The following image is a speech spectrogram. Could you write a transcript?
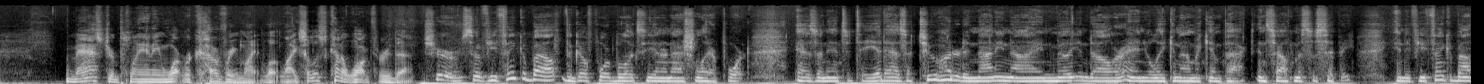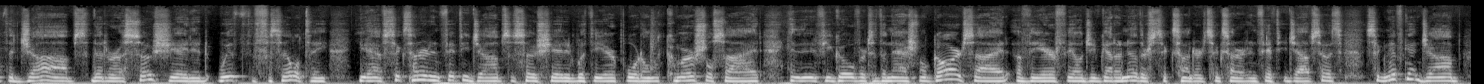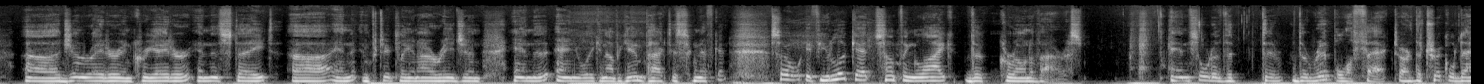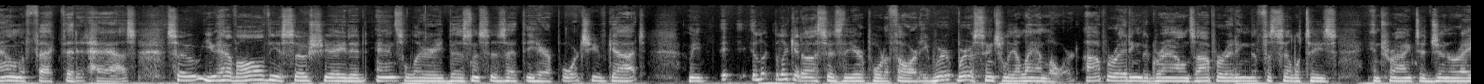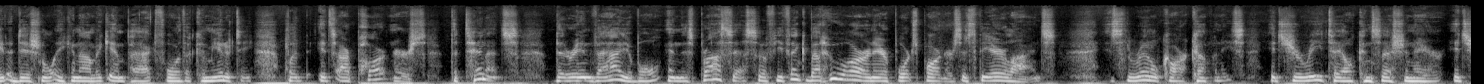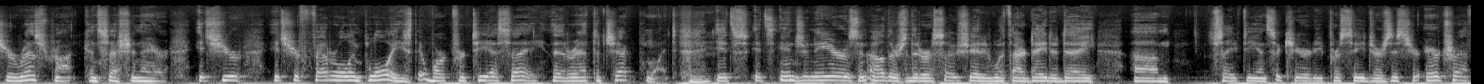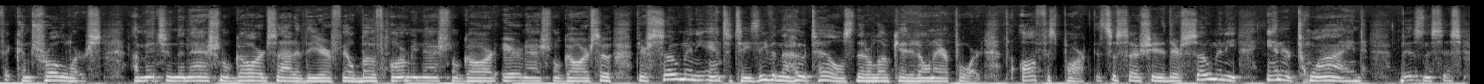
master planning what recovery might look like. So let's kind of walk through that. Sure. So if you think about the Gulfport Biloxi International Airport as an entity, it has a $299 million annual economic impact in South Mississippi. And if you think about the jobs that are associated with the facility, you have 650 jobs associated with the airport on the commercial side. And then if you go over to the National Guard side of the airfield, you've got another 600, 650 jobs. So it's significant job uh, generator and creator in this state, uh, and, and, particularly in our region, and the annual economic impact is significant. So if you look at something like the coronavirus and sort of the the, the ripple effect or the trickle down effect that it has. So you have all the associated ancillary businesses at the airports. You've got, I mean, it, it, look, look at us as the airport authority. We're, we're essentially a landlord, operating the grounds, operating the facilities, and trying to generate additional economic impact for the community. But it's our partners, the tenants, that are invaluable in this process. So if you think about who are an airport's partners, it's the airlines, it's the rental car companies, it's your retail concessionaire, it's your restaurant concessionaire, it's your it's your federal employees that work for TSA that are at the checkpoint. Mm-hmm. It's it's engineers and others that are associated with our day to day safety and security procedures. It's your air traffic controllers. I mentioned the National Guard side of the airfield, both Army National Guard, Air National Guard. So there's so many entities, even the hotels that are located on airport, the office park that's associated. There's so many intertwined businesses.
